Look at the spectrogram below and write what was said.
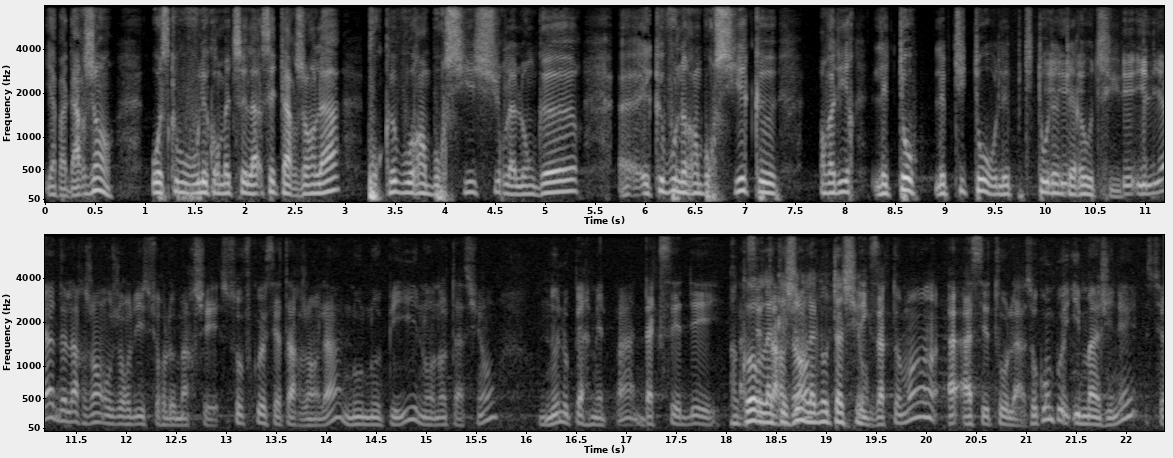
il n'y a pas d'argent. Où est-ce que vous voulez qu'on mette cela, cet argent-là pour que vous remboursiez sur la longueur euh, et que vous ne remboursiez que on va dire, les taux, les petits taux, les petits taux d'intérêt au-dessus. Et il y a de l'argent aujourd'hui sur le marché, sauf que cet argent-là, nous, nos pays, nos notations, ne nous permettent pas d'accéder Encore à cet la question de la notation. Exactement, à, ces taux-là. Ce qu'on peut imaginer, c'est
